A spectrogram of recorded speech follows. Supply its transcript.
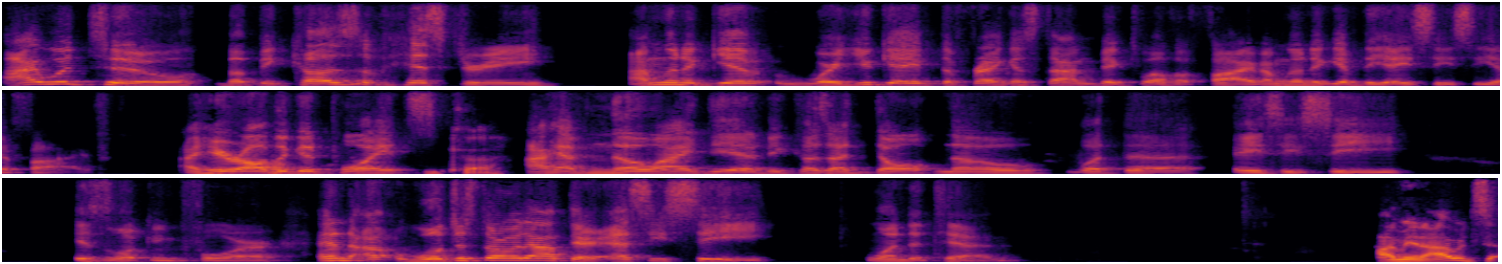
I would too, but because of history, I'm going to give where you gave the Frankenstein Big 12 a five. I'm going to give the ACC a five. I hear all the good points. Okay. I have no idea because I don't know what the ACC is looking for. And uh, we'll just throw it out there SEC one to 10. I mean, I would say,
